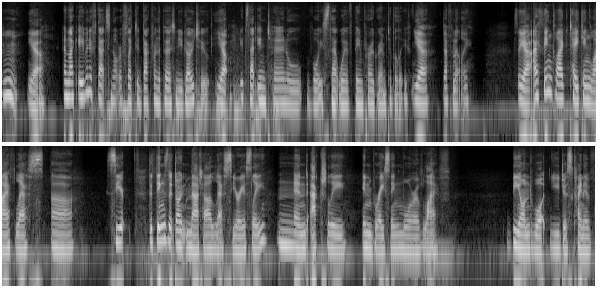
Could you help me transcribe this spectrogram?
Mm. Yeah, And like even if that's not reflected back from the person you go to, yeah, it's that internal voice that we've been programmed to believe. yeah, definitely. So yeah, I think like taking life less, uh, ser- the things that don't matter less seriously, and actually embracing more of life beyond what you just kind of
